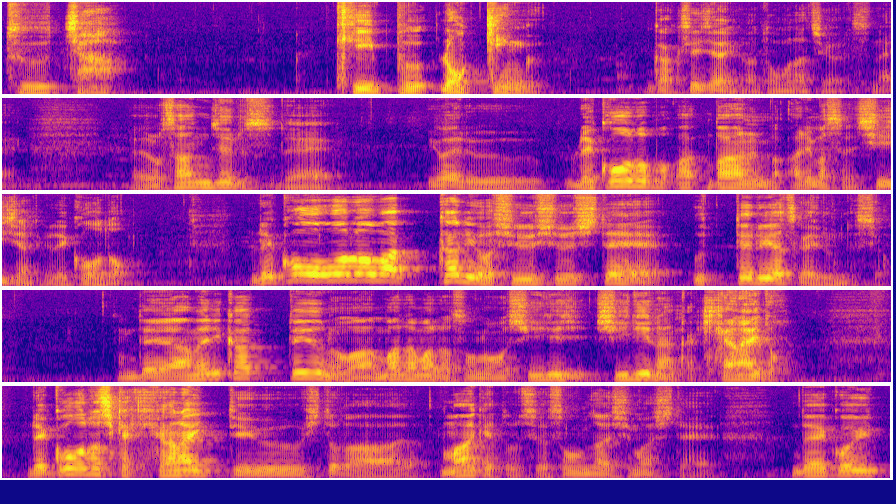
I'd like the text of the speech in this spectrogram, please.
To Char. Keep. Rocking.学生時代の友達がですねロサンゼルスでいわゆるレコード版ありますね。CD じゃなくてレコード。レコードばっかりを収集して売ってるやつがいるんですよ。でアメリカっていうのはまだまだその CD, CD なんか聞かないと。レコードしか聴かないっていう人がマーケットとして存在しましてでこういう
